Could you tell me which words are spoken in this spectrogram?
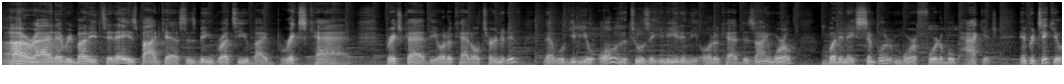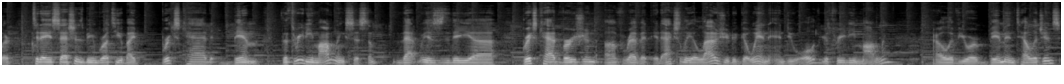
All right, everybody. Today's podcast is being brought to you by BricsCAD. BricsCAD, the AutoCAD alternative that will give you all of the tools that you need in the AutoCAD design world, but in a simpler, more affordable package. In particular, today's session is being brought to you by BricsCAD BIM, the 3D modeling system that is the uh, BricsCAD version of Revit. It actually allows you to go in and do all of your 3D modeling all of your BIM intelligence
